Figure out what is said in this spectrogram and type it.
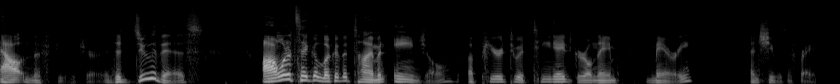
out in the future. And to do this, I want to take a look at the time an angel appeared to a teenage girl named Mary, and she was afraid.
